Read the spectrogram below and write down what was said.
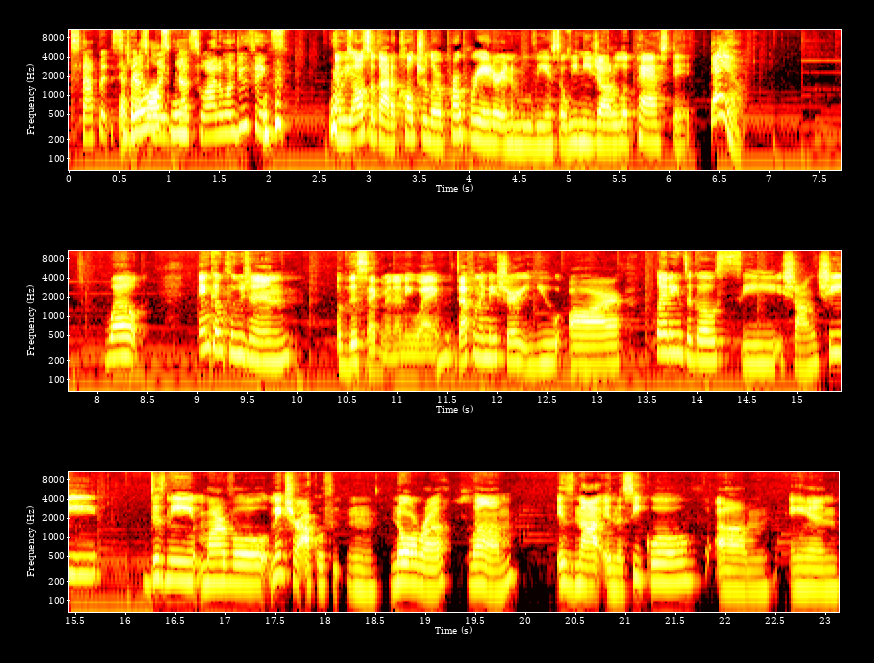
Stop it. See, That's that's, where you why, lost me. that's why I don't want to do things. and we also got a cultural appropriator in the movie and so we need y'all to look past it damn well in conclusion of this segment anyway. Definitely make sure you are planning to go see Shang-Chi, Disney, Marvel. Make sure Awkwafina, mm, Nora Lum is not in the sequel. Um, and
